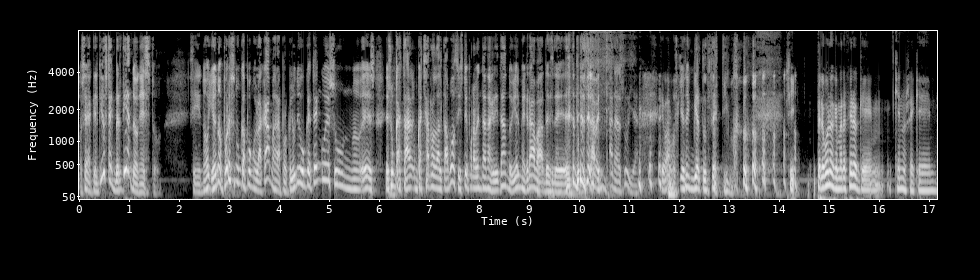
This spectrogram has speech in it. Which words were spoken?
O sea que el tío está invirtiendo en esto. Sí, no, yo no, por eso nunca pongo la cámara, porque lo único que tengo es un, es, es un, cacharro, un cacharro de altavoz y estoy por la ventana gritando y él me graba desde, desde la ventana suya. Que vamos, que yo no invierto un céntimo. Sí, pero bueno, que me refiero que, que no sé, que,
